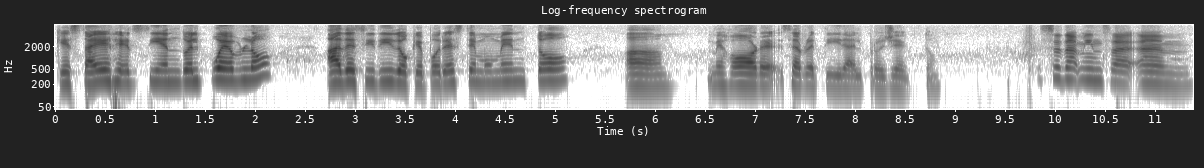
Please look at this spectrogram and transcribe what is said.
que está ejerciendo el pueblo, ha decidido que por este momento ah, mejor eh, se retira el proyecto. So that means that um,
